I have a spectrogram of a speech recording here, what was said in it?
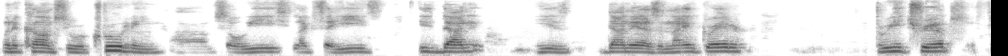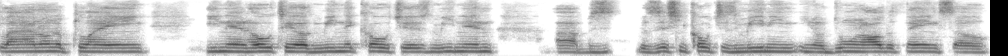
when it comes to recruiting. Um, so he's like I say, he's he's done it. He's done it as a ninth grader. Three trips, flying on a plane, eating in hotels, meeting the coaches, meeting in uh, position coaches, meeting, you know, doing all the things. So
